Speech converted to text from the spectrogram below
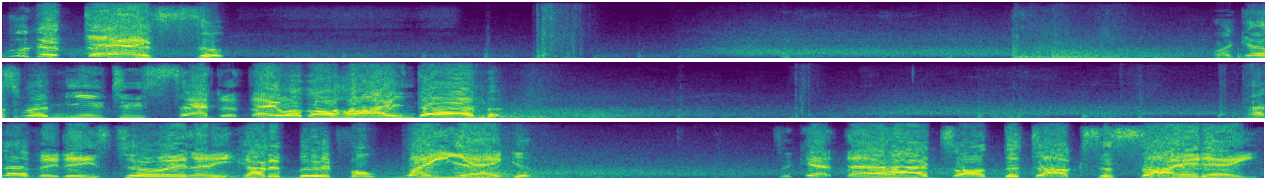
Look at this! I guess when Mewtwo said that they were behind them, I don't think these two are in any kind of mood for waiting to get their hands on the Dark Society.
